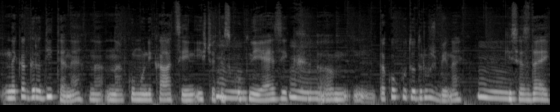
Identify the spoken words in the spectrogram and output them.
Nekaj gradite ne, na, na komunikaciji in iščete mm. skupni jezik, mm. um, tako kot v družbi, ne, mm. ki se zdaj.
